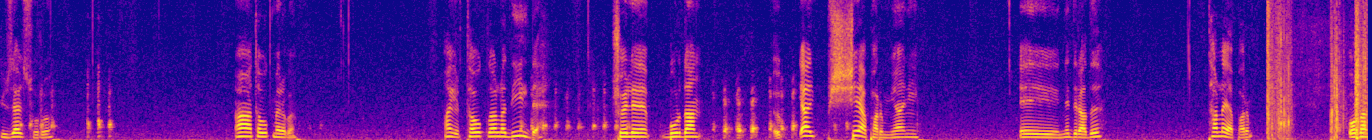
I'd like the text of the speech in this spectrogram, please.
Güzel soru. Aa tavuk merhaba. Hayır tavuklarla değil de şöyle buradan ö, ya şey yaparım yani Eee nedir adı? Tarla yaparım. Oradan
